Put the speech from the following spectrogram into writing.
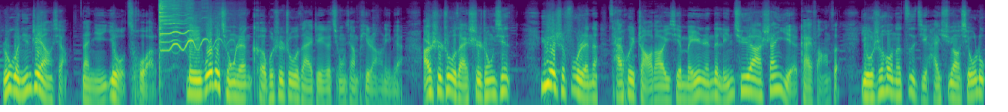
如果您这样想，那您又错了。美国的穷人可不是住在这个穷乡僻壤里面，而是住在市中心。越是富人呢，才会找到一些没人的林区啊、山野盖房子。有时候呢，自己还需要修路。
